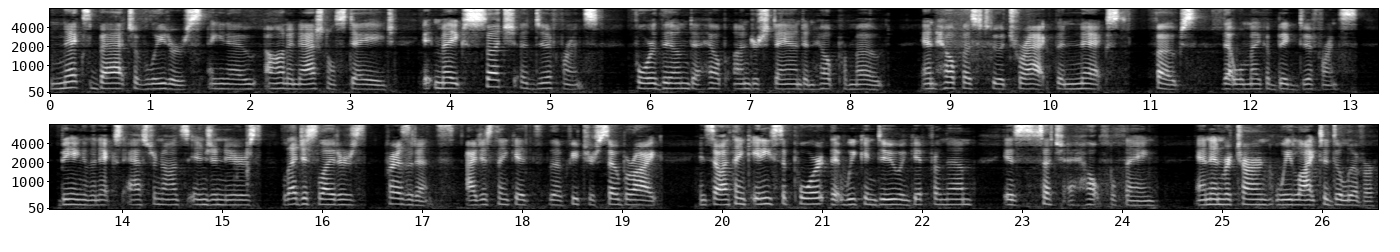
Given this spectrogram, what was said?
next batch of leaders, you know, on a national stage, it makes such a difference for them to help understand and help promote and help us to attract the next folks that will make a big difference, being the next astronauts, engineers, legislators, presidents. I just think it's the future's so bright. And so I think any support that we can do and get from them is such a helpful thing. And in return, we like to deliver.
